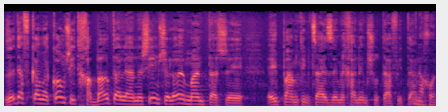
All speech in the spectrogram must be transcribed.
זה דווקא מקום שהתחברת לאנשים שלא האמנת שאי פעם תמצא איזה מכנה משותף איתם. נכון,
